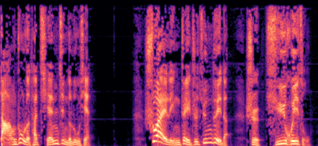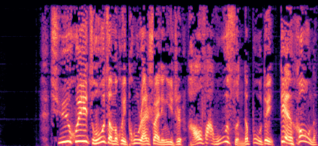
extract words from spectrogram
挡住了他前进的路线。率领这支军队的是徐辉祖。徐辉祖怎么会突然率领一支毫发无损的部队殿后呢？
